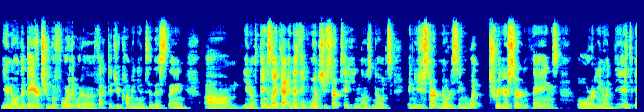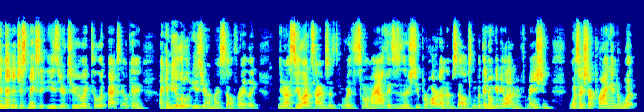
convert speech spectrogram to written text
you know, the day or two before that would have affected you coming into this thing, um, you know, things like that. And I think once you start taking those notes and you just start noticing what triggers certain things, or you know, it, and then it just makes it easier too, like to look back, say, okay, I can be a little easier on myself, right? Like you know, I see a lot of times with, with some of my athletes is they're super hard on themselves, and but they don't give me a lot of information. Once I start prying into what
